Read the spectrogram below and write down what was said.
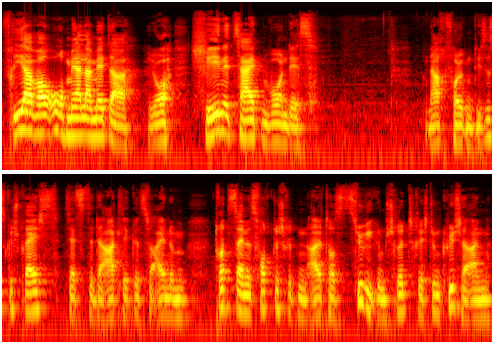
Früher war auch mehr Lametta. Ja, schöne Zeiten waren das. Nach Folgen dieses Gesprächs setzte der Adlige zu einem, trotz seines fortgeschrittenen Alters, zügigem Schritt Richtung Küche an,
